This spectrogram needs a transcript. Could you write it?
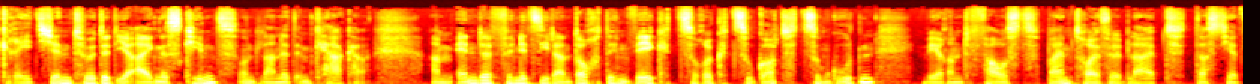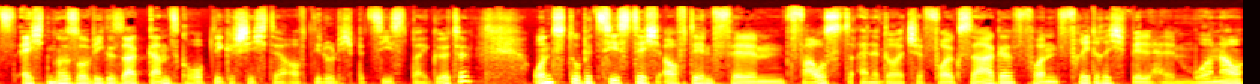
Gretchen tötet ihr eigenes Kind und landet im Kerker. Am Ende findet sie dann doch den Weg zurück zu Gott, zum Guten, während Faust beim Teufel bleibt. Das jetzt echt nur so, wie gesagt, ganz grob die Geschichte, auf die du dich beziehst bei Goethe. Und du beziehst dich auf den Film Faust, eine deutsche Volkssage von Friedrich Wilhelm Murnau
